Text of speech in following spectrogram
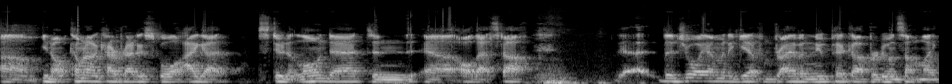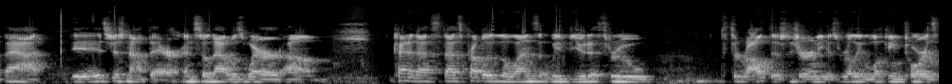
um, you know, coming out of chiropractic school, I got student loan debt and uh, all that stuff. The joy I'm going to get from driving a new pickup or doing something like that, it's just not there. And so that was where, um, kind of that's that's probably the lens that we viewed it through throughout this journey is really looking towards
